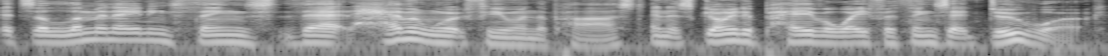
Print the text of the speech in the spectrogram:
it's eliminating things that haven't worked for you in the past and it's going to pave a way for things that do work.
